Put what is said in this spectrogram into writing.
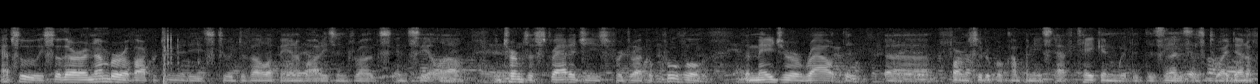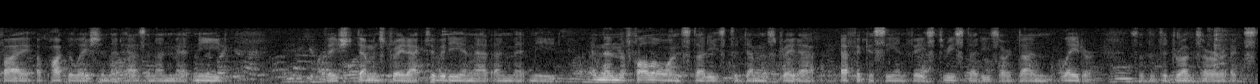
Absolutely. So there are a number of opportunities to develop antibodies and drugs in CLL. In terms of strategies for drug approval, the major route that uh, pharmaceutical companies have taken with the disease is to identify a population that has an unmet need they demonstrate activity in that unmet need. And then the follow-on studies to demonstrate efficacy in phase three studies are done later, so that the drugs are ex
